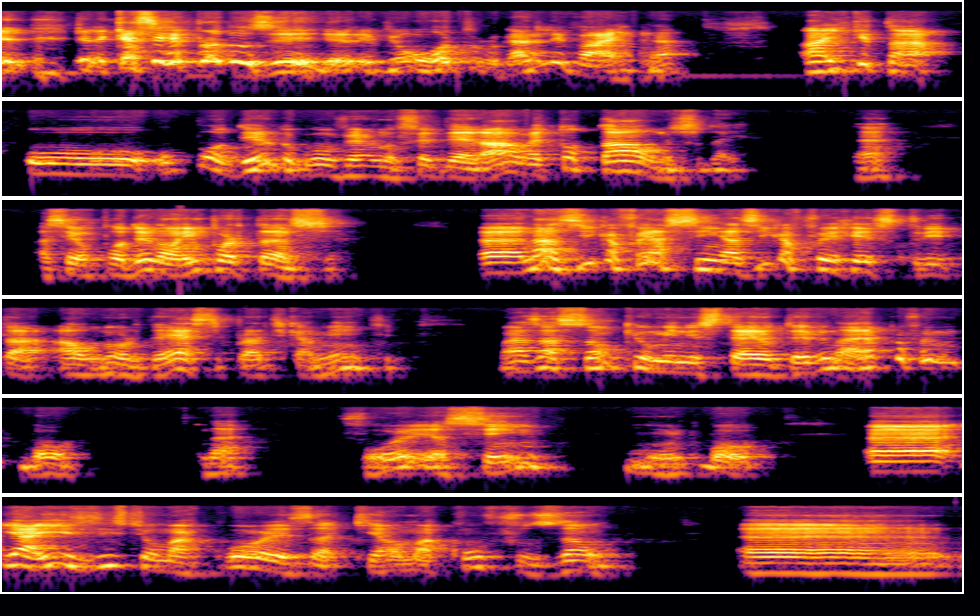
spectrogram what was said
Ele, ele, quer se reproduzir, ele viu um outro lugar, ele vai, né? Aí que está. O, o poder do governo federal é total nisso daí, né? Assim, o poder não, a importância. Uh, na Zika foi assim, a Zika foi restrita ao Nordeste praticamente, mas a ação que o Ministério teve na época foi muito boa, né? Foi, assim, muito boa. Uh, e aí existe uma coisa que é uma confusão uh,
